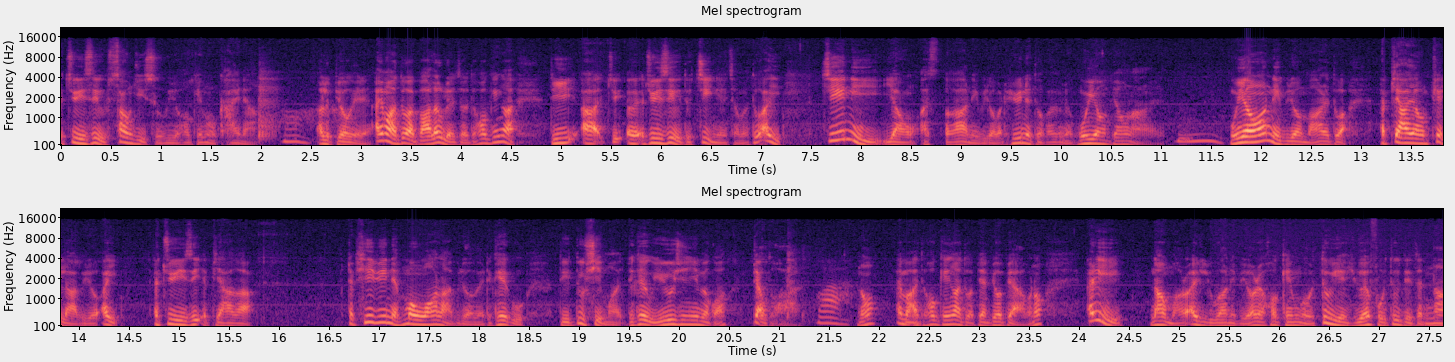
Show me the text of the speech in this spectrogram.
အကျွေစိကိုစောင့်ကြည့်ဆိုပြီးတော့ဟော့ကင်းကိုခိုင်းတာ။အဲ့လိုပြောခဲ့တယ်။အဲ့မှာသူကဘာလုပ်လဲဆိုတော့ဟော့ကင်းကဒီအကျွေစိကိုသူကြည့်နေချင်မှာသူအဲ့ကျင်းနီရောင်ကနေပြီးတော့တရွေးနေတော့ဘာဖြစ်လဲငွေရောင်ပြောင်းလာတယ်။ငွေရောင်ကနေပြီးတော့မာတဲ့သူကအပြာရောင်ဖြစ်လာပြီးတော့အဲ့အကျွေစိအပြားကတဖြည်းဖြည်းနဲ့မှုံဝါလာပြီးတော့ပဲတကယ်ကို ဒီသူ့ရှိမှာတကယ်ကိုရိုးရိုးရှင်းရှင်းပဲကွာပျောက်သွားတာဝါနော်အဲ့မှာဟော့ကင်းကသူကပြန်ပြောပြတာပေါ့နော်အဲ့ဒီနောက်မှာတော့အဲ့ဒီလူကနေပြီးတော့ဟော့ကင်းကိုသူ့ရဲ့ UFO သူ့ဒေသနာ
